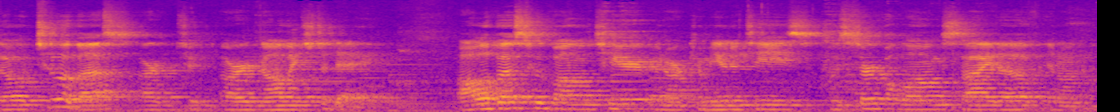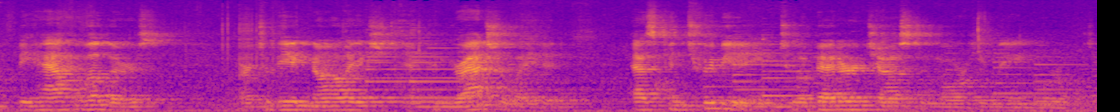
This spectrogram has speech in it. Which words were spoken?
Though two of us are, to, are acknowledged today, all of us who volunteer in our communities, who serve alongside of and on behalf of others, are to be acknowledged and congratulated as contributing to a better, just, and more humane world.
